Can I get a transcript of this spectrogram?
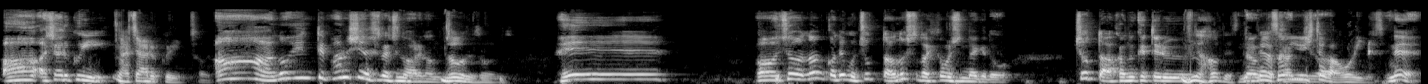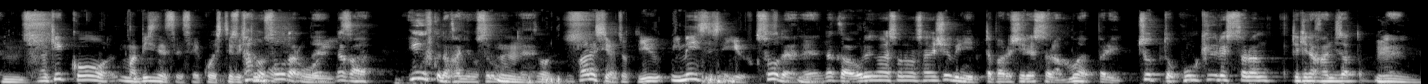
ああ、アチャルクイーン。アチャールクイーン。そうでああ、あの辺ってパルシーの人たちのあれなんだ。すそうです、そうです。へえ。ああ、じゃあなんかでもちょっとあの人だけかもしれないけど、ちょっと垢抜けてる。そうですね。なんかだからそういう人が多いですよ。ね。うん、結構、まあビジネスで成功してる人多も分そうだろうね。なんか、裕福な感じもするもんね。うん、そうです。パルシーはちょっと裕イメージとして裕福。そうだよね。だから俺がその最終日に行ったパルシーレストランもやっぱりちょっと高級レストラン的な感じだったもんね。うん。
